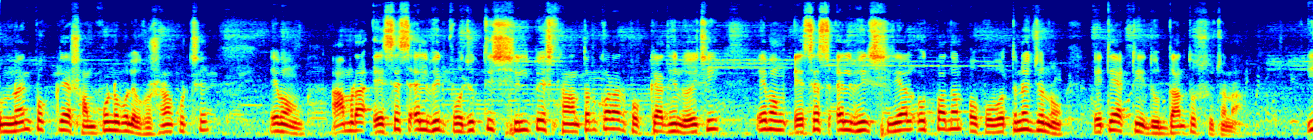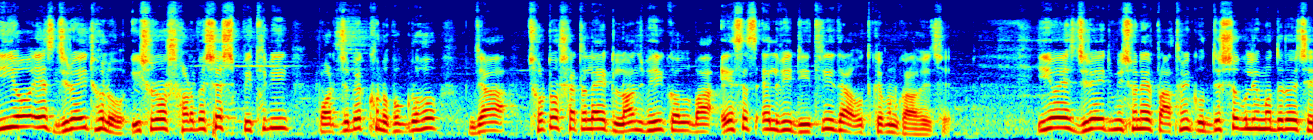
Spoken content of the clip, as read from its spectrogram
উন্নয়ন প্রক্রিয়া সম্পূর্ণ বলে ঘোষণা করছে এবং আমরা এসএসএলভির প্রযুক্তি শিল্পে স্থানান্তর করার প্রক্রিয়াধীন রয়েছি এবং এসএসএলভির সিরিয়াল উৎপাদন ও প্রবর্তনের জন্য এটি একটি দুর্দান্ত সূচনা। ইওএস জিরো এইট হল ইসরোর সর্বশেষ পৃথিবী পর্যবেক্ষণ উপগ্রহ যা ছোট স্যাটেলাইট লঞ্চ ভেহিকল বা এসএসএলভি ডি থ্রি দ্বারা উৎক্ষেপণ করা হয়েছে। ইওএস জিরো এইট মিশনের প্রাথমিক উদ্দেশ্যগুলির মধ্যে রয়েছে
